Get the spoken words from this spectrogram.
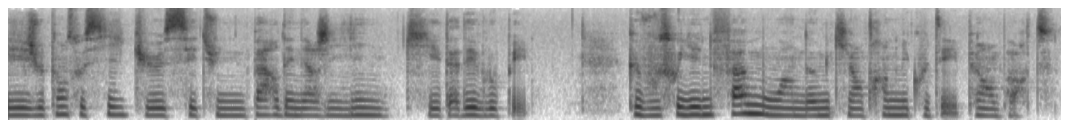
Et je pense aussi que c'est une part d'énergie ligne qui est à développer. Que vous soyez une femme ou un homme qui est en train de m'écouter, peu importe.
